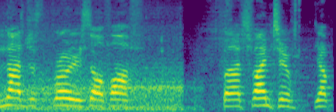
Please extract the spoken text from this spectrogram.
not just throw yourself off. But that's fine too. Yep.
